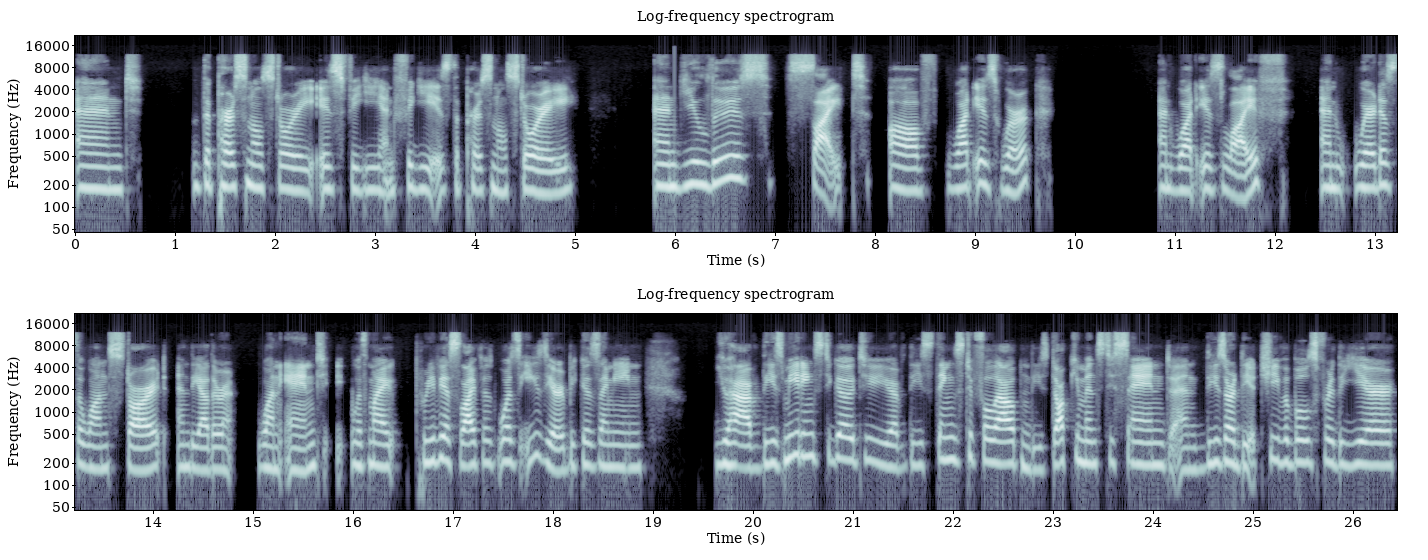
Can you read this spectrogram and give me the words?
And the personal story is Figgi, and Figgi is the personal story. And you lose sight of what is work and what is life, and where does the one start and the other one end. With my previous life, it was easier because I mean, you have these meetings to go to, you have these things to fill out, and these documents to send, and these are the achievables for the year.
